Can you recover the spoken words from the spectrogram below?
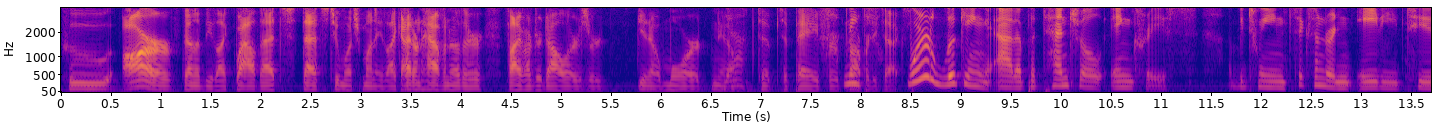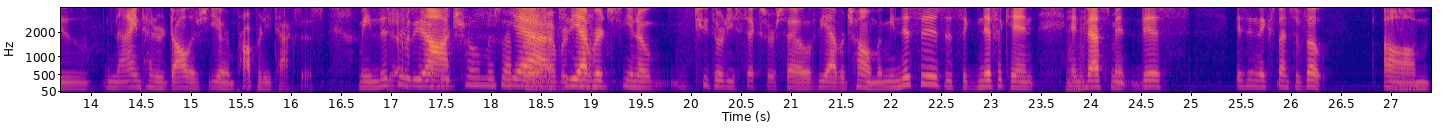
who are going to be like wow that's that's too much money like i don't have another $500 or you know more you know Yeah. to, to pay for I mean, property tax We're looking at a potential increase between six hundred and eighty to nine hundred dollars a year in property taxes. I mean, this For is the not average home? Is that for the yeah to the home? average you know two thirty six or so of the average home. I mean, this is a significant Mm-hmm. investment. This is an expensive vote. Um,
